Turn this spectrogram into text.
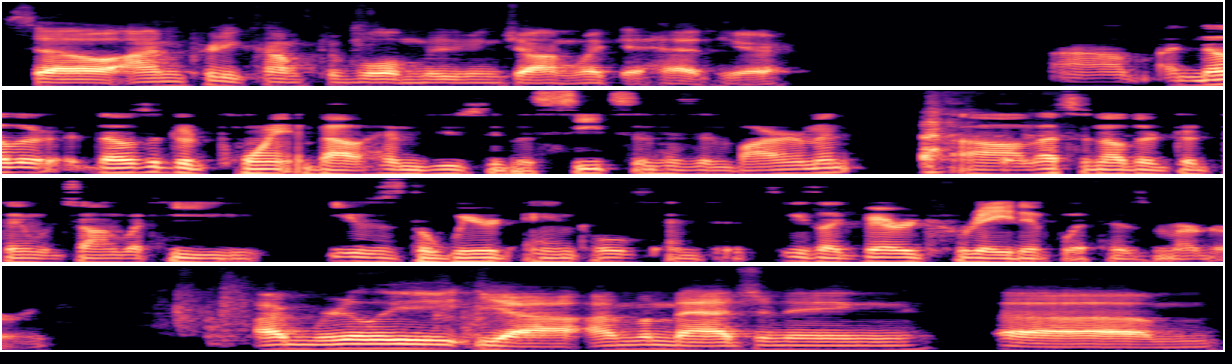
So I'm pretty comfortable moving John Wick ahead here. Um, another that was a good point about him using the seats in his environment. Uh, that's another good thing with John Wick. He uses the weird angles and he's like very creative with his murdering. I'm really yeah. I'm imagining um,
